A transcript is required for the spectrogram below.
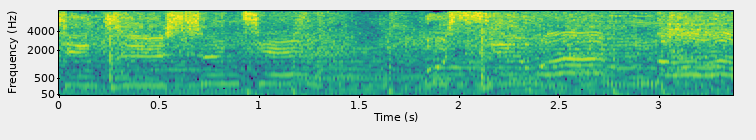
剑指瞬间不惜温暖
